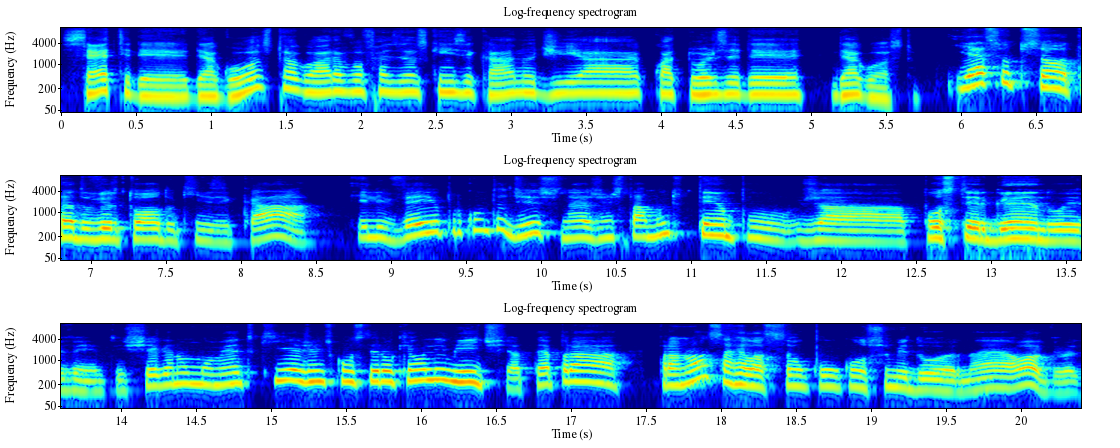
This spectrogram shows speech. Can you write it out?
7 de, de agosto, agora eu vou fazer os 15K no dia 14 de, de agosto. E essa opção até do virtual do 15K, ele veio por conta disso, né? A gente está muito tempo já postergando o evento e chega num momento que a gente considerou que é um limite, até para para nossa relação com o consumidor, né? Óbvio,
